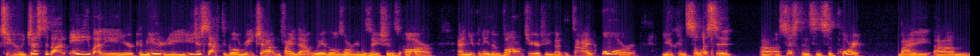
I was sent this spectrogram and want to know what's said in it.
to just about anybody in your community. You just have to go reach out and find out where those organizations are. And you can either volunteer if you've got the time, or you can solicit uh, assistance and support by um,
